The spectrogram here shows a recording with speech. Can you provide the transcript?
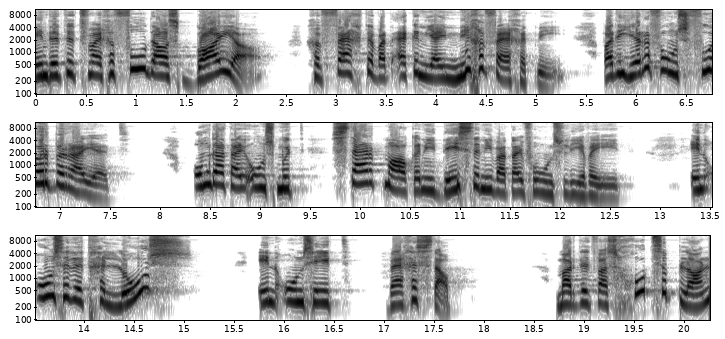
En dit het vir my gevoel daar's baie gevegte wat ek en jy nie geveg het nie. Wat die Here vir ons voorberei het omdat hy ons moet sterk maak in die destiny wat hy vir ons lewe het. En ons het dit gelos en ons het weggestap. Maar dit was God se plan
